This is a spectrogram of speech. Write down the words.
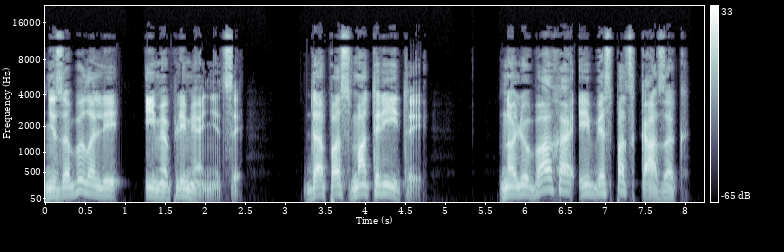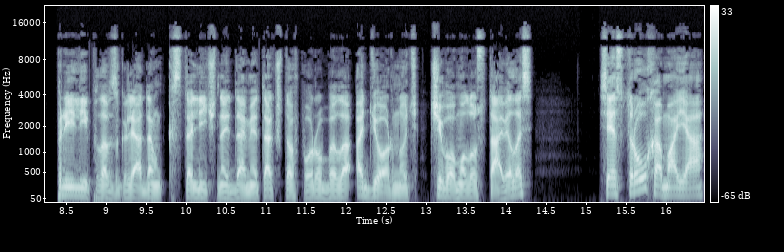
не забыла ли имя племянницы. «Да посмотри ты!» Но Любаха и без подсказок прилипла взглядом к столичной даме так, что впору было одернуть, чего, мол, уставилась. «Сеструха моя!»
